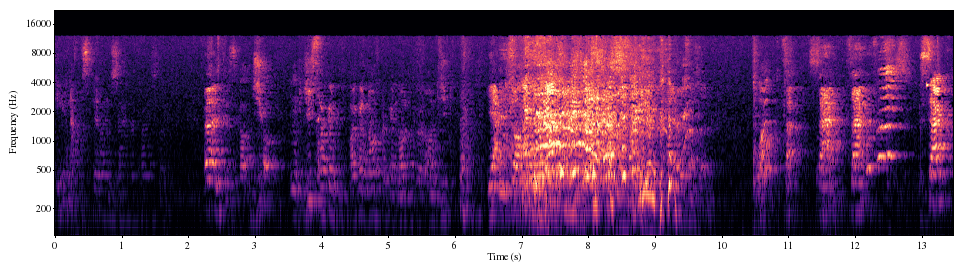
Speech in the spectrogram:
can you not spit on the sacrifice? Uh, Just fucking, fucking not, fucking not, on. yeah, so I What? Sa- sac- sacrifice? Sack.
